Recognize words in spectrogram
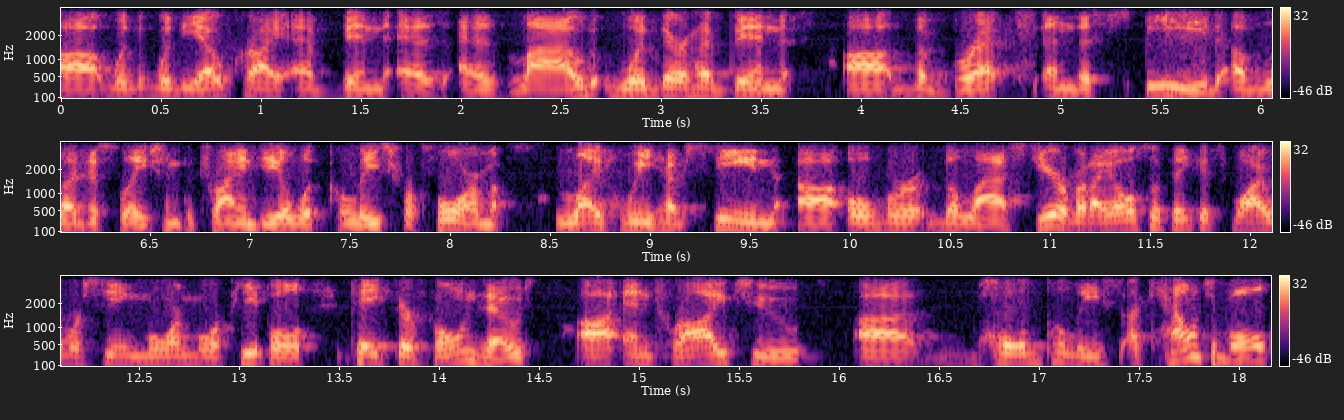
uh, would would the outcry have been as as loud? Would there have been uh, the breadth and the speed of legislation to try and deal with police reform, like we have seen uh, over the last year? But I also think it's why we're seeing more and more people take their phones out uh, and try to uh, hold police accountable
